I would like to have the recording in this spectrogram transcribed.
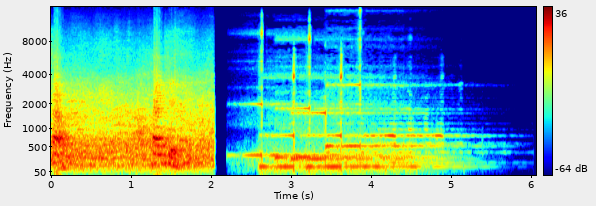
So, thank you.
